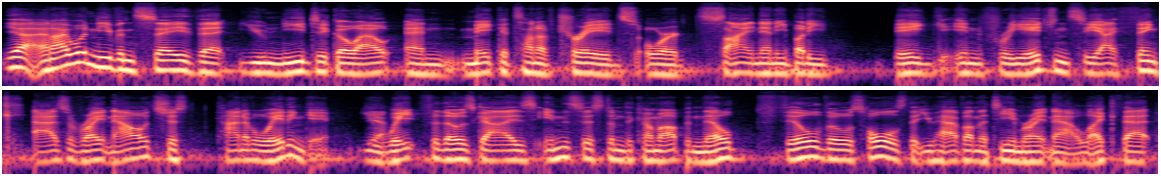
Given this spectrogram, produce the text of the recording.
Yeah, and I wouldn't even say that you need to go out and make a ton of trades or sign anybody big in free agency. I think as of right now, it's just kind of a waiting game. You Yeah. wait for those guys in the system to come up, and they'll fill those holes that you have on the team right now, like that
